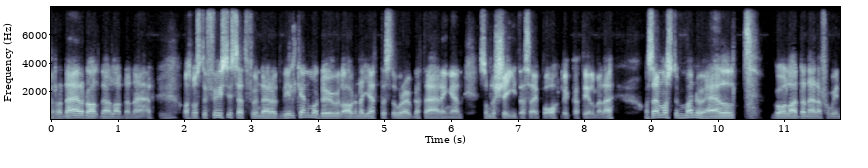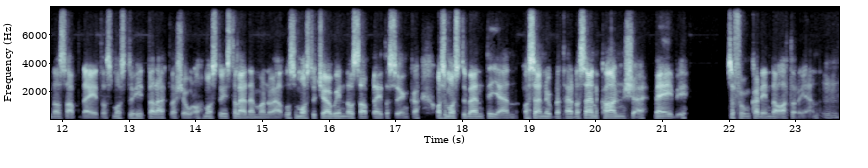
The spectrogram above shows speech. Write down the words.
raderar du allt det och laddar ner. Mm. Och så måste du fysiskt sett fundera ut vilken modul av den här jättestora uppdateringen som det skiter sig på. Lycka till med det. Och sen måste du manuellt gå och ladda ner den från Windows Update och så måste du hitta rätt version och så måste du installera den manuellt och så måste du köra Windows Update och synka och så måste du vänta igen och sen uppdatera och sen kanske, maybe så funkar din dator igen. Mm.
